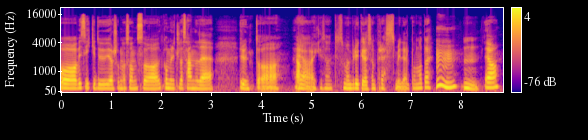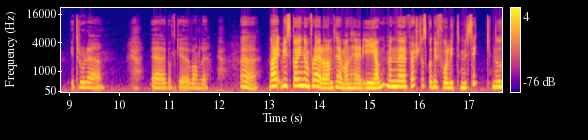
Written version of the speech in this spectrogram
og hvis ikke du gjør sånn og sånn, så kommer de til å sende det rundt og Ja. ja. ikke sant. Så man bruker det som pressmiddel, på en måte. Mm. Mm. Ja, jeg tror det er ganske vanlig. Eh, Nei, vi skal innom flere av de temaene her igjen, men eh, først så skal du få litt musikk. Nå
